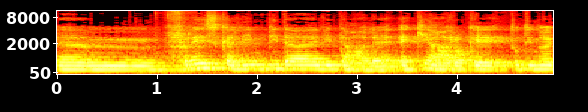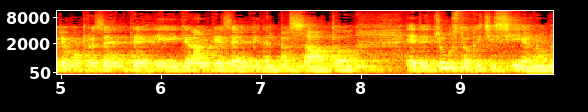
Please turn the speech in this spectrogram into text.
ehm, fresca, limpida e vitale. È chiaro che tutti noi abbiamo presente i grandi esempi del passato ed è giusto che ci siano.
